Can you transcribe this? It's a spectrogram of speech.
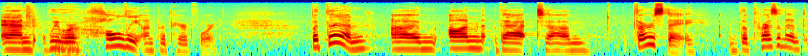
and we were wholly unprepared for it. But then um, on that um, Thursday, the president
